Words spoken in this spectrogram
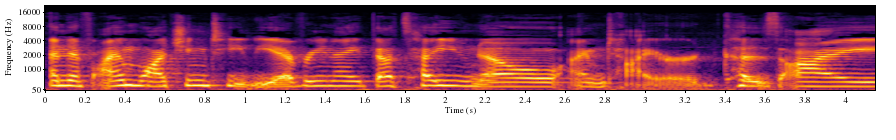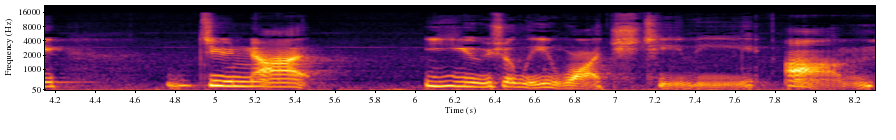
and if I'm watching TV every night, that's how you know I'm tired because I do not usually watch TV. Um,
